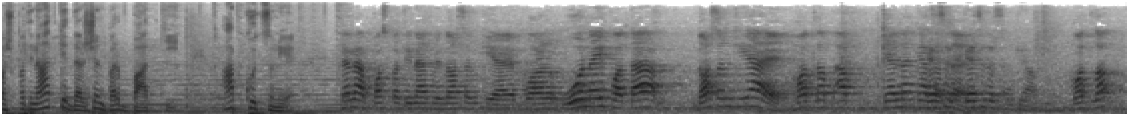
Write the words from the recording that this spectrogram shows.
पशुपतिनाथ के दर्शन पर बात की। आप खुद सुनिए। ना पशुपतिनाथ में दर्शन किया है पर वो नहीं पता दर्शन किया है। मतलब आप कहना क्या कैसे कैसे दर्शन किया मतलब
